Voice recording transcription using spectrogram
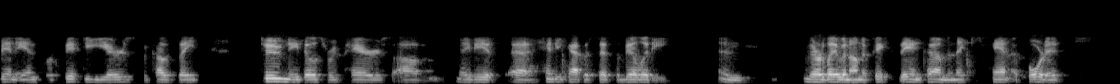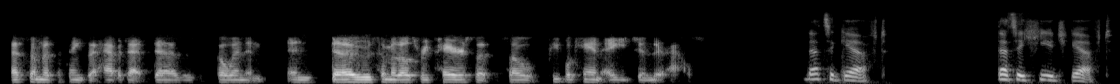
been in for 50 years because they do need those repairs. Um, maybe it's uh, handicap accessibility, and they're living on a fixed income and they can't afford it. That's some of the things that Habitat does is go in and and do some of those repairs that so people can age in their house. That's a gift. That's a huge gift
